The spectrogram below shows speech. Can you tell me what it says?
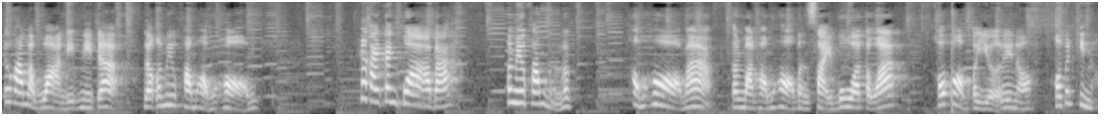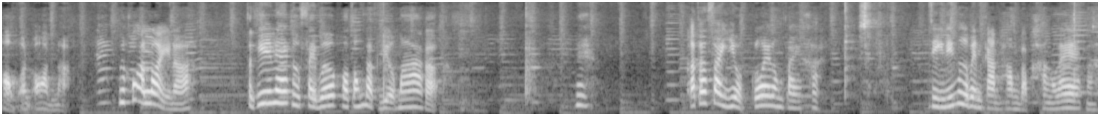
มีความแบบหวานนิดๆอะแล้วก็มีความหอมๆคล้ายๆแตงกวาปะมันมีความเหมือนแบบหอมๆอะหวานๆหอมๆเหมือนใส่บัว แต่ว่าเขาหอมไปเยอะเลยเนาะเขาเป็นกลิ่นหอมอ่อนๆอะคือเขาอร่อยนะ แต่ที่แน่คือไฟเบอร์เขาต้องแบบเยอะมากอะนี่ก็จะใส่หยวกกล้วยลงไปค่ะ จริงนี่คือเป็นการทำแบบครั้งแรกนะ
